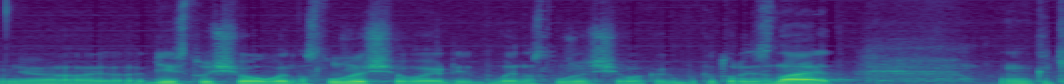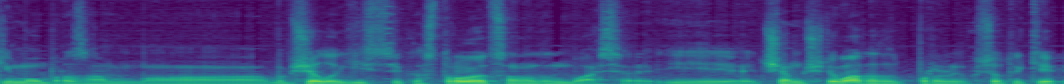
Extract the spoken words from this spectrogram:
э, действующего военнослужащего или военнослужащего, как бы, который знает, каким образом вообще логистика строится на Донбассе и чем чреват этот прорыв. Все-таки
